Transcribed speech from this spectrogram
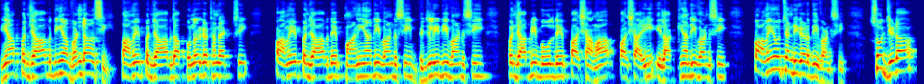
ਜਾਂ ਪੰਜਾਬ ਦੀਆਂ ਵੰਡਾਂ ਸੀ, ਭਾਵੇਂ ਪੰਜਾਬ ਦਾ ਪੁਨਰਗਠਨ ਐਕਟ ਸੀ, ਭਾਵੇਂ ਪੰਜਾਬ ਦੇ ਪਾਣੀਆਂ ਦੀ ਵੰਡ ਸੀ, ਬਿਜਲੀ ਦੀ ਵੰਡ ਸੀ, ਪੰਜਾਬੀ ਬੋਲਦੇ ਭਾਸ਼ਾਵਾਂ, ਭਾਸ਼ਾਈ ਇਲਾਕਿਆਂ ਦੀ ਵੰਡ ਸੀ, ਭਾਵੇਂ ਉਹ ਚੰਡੀਗੜ੍ਹ ਦੀ ਵੰਡ ਸੀ। ਸੋ ਜਿਹੜਾ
